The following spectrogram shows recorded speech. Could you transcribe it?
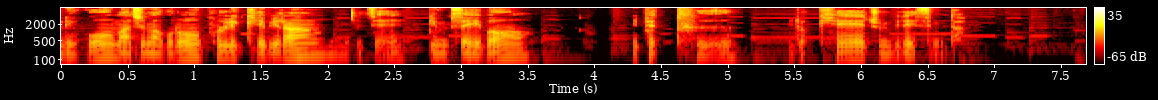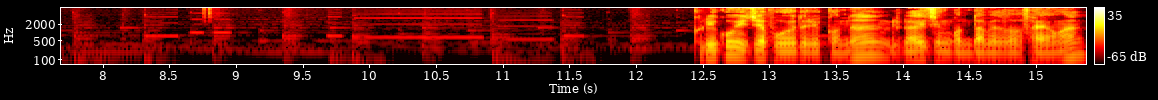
그리고 마지막으로 폴리캡이랑 이제 빔세이버 이펙트 이렇게 준비되어 있습니다. 그리고 이제 보여드릴 거는 리라이징 건담에서 사용한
